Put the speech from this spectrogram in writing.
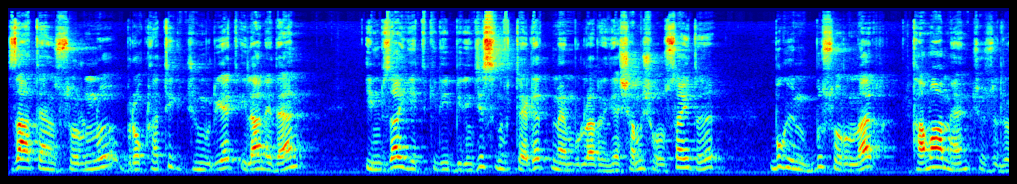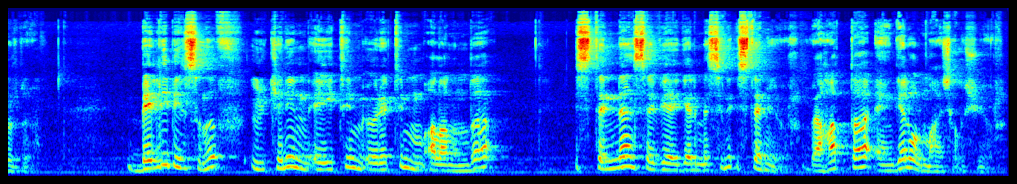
Zaten sorunu bürokratik cumhuriyet ilan eden imza yetkili birinci sınıf devlet memurları yaşamış olsaydı bugün bu sorunlar tamamen çözülürdü. Belli bir sınıf ülkenin eğitim öğretim alanında istenilen seviyeye gelmesini istemiyor ve hatta engel olmaya çalışıyor.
